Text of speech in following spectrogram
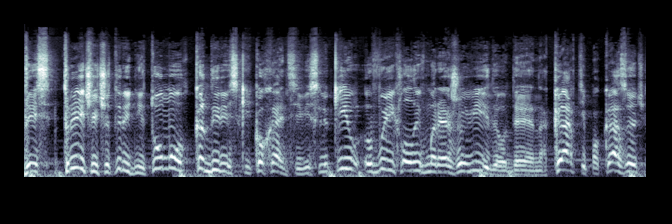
Десь три чи чотири дні тому кадирівські коханці віслюків виклали в мережу відео, де на карті показують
